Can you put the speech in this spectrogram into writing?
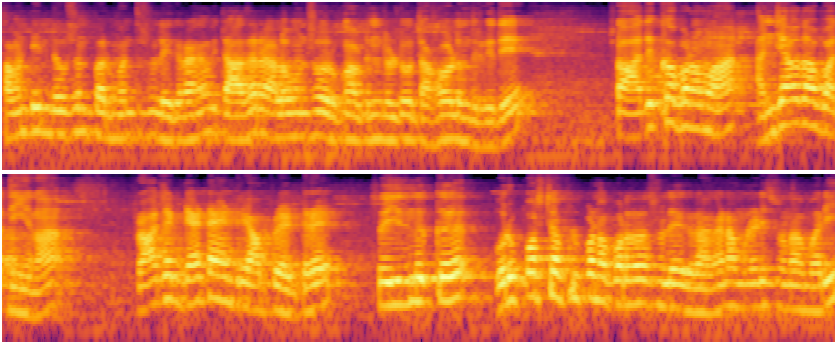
செவன்டீன் தௌசண்ட் பர் மந்த் சொல்லியிருக்காங்க வித் அதர் அலவன்ஸும் இருக்கும் அப்படின்னு சொல்லிட்டு ஒரு தகவல் வந்துருக்குது. ஸோ அதுக்கப்புறமா அஞ்சாவதாக பார்த்தீங்கன்னா project data entry operator so இதுக்கு ஒரு போஸ்ட்டை ஃபில் பண்ண போகிறதா சொல்லியிருக்கிறாங்க. நான் முன்னாடி சொன்ன மாதிரி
